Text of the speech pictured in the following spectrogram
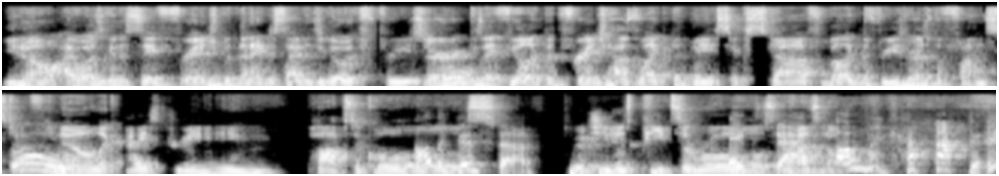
You know, I was gonna say fridge, but then I decided to go with freezer because I feel like the fridge has like the basic stuff, but like the freezer has the fun stuff, Ooh. you know, like ice cream, popsicles, all the good stuff. Totino's pizza rolls. Exactly. It has it all. Oh my god!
